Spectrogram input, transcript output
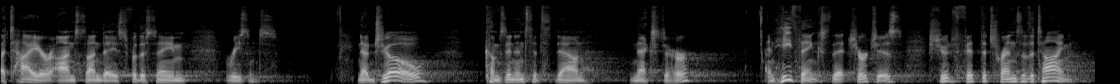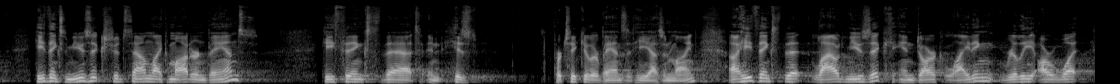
attire on Sundays for the same reasons. Now, Joe comes in and sits down next to her, and he thinks that churches should fit the trends of the time. He thinks music should sound like modern bands. He thinks that, in his particular bands that he has in mind, uh, he thinks that loud music and dark lighting really are what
